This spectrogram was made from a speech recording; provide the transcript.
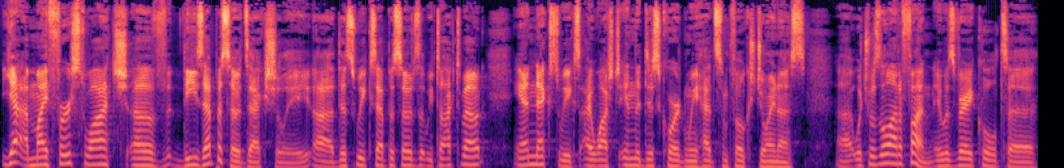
Yeah, my first watch of these episodes, actually, uh, this week's episodes that we talked about, and next week's, I watched in the Discord, and we had some folks join us, uh, which was a lot of fun. It was very cool to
